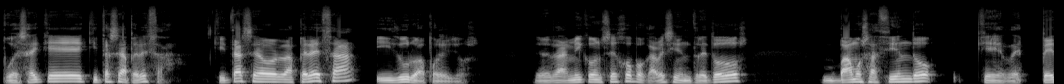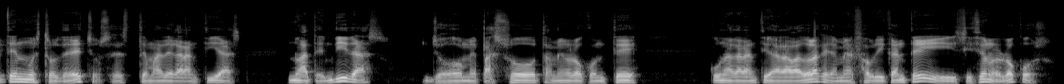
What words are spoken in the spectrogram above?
Pues hay que quitarse la pereza, quitarse la pereza y duro a por ellos. De verdad, mi consejo, porque a ver si entre todos vamos haciendo que respeten nuestros derechos. Es tema de garantías no atendidas. Yo me pasó, también lo conté, con una garantía de lavadora que llamé al fabricante y se hicieron los locos.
